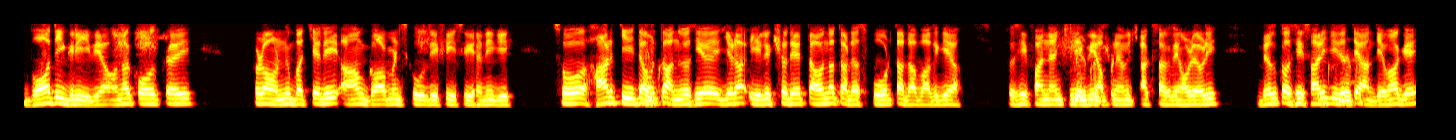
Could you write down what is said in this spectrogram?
ਬਹੁਤ ਹੀ ਗਰੀਬ ਆ ਉਹਨਾਂ ਕੋਲ ਕੋਈ ਪੜਾਉਣ ਨੂੰ ਬੱਚੇ ਦੀ ਆਮ ਗਵਰਨਮੈਂਟ ਸਕੂਲ ਦੀ ਫੀਸ ਵੀ ਹੈ ਨਹੀਂਗੀ ਸੋ ਹਰ ਚੀਜ਼ ਦਾ ਹੁਣ। ਤੁਹਾਨੂੰ ਅਸੀਂ ਜਿਹੜਾ ਈ ਰਿਕਸ਼ਾ ਦਿੱਤਾ ਉਹਨਾਂ ਤੁਹਾਡਾ ਸਪੋਰਟ ਤੁਹਾਡਾ ਵੱਧ ਗਿਆ ਤੁਸੀਂ ਫਾਈਨੈਂਸ਼ੀਅਲੀ ਵੀ। ਆਪਣੇ ਆਪ ਨੂੰ ਚੱਕ ਸਕਦੇ ਹੋ ਹੌਲੀ ਹੌਲੀ ਬਿਲਕੁਲ ਅਸੀਂ ਸਾਰੀ ਚੀਜ਼ਾਂ। ਧਿਆਨ ਦੇਵਾਂਗੇ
